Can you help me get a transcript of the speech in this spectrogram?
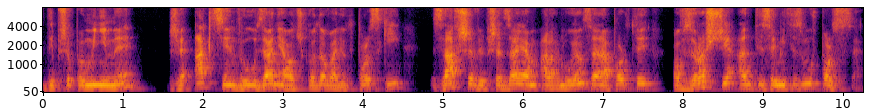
gdy przypomnimy, że akcję wyłudzania odszkodowań od Polski zawsze wyprzedzają alarmujące raporty o wzroście antysemityzmu w Polsce.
